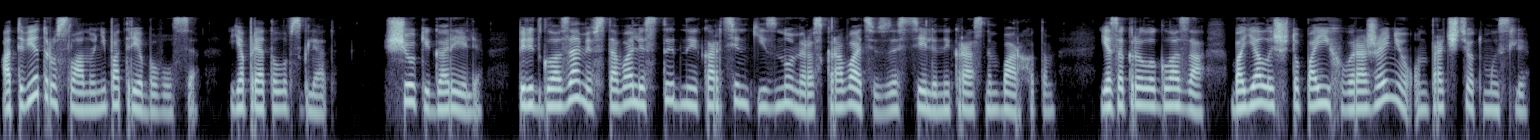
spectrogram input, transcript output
Ответ Руслану не потребовался. Я прятала взгляд. Щеки горели. Перед глазами вставали стыдные картинки из номера с кроватью, застеленной красным бархатом. Я закрыла глаза, боялась, что по их выражению он прочтет мысли.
